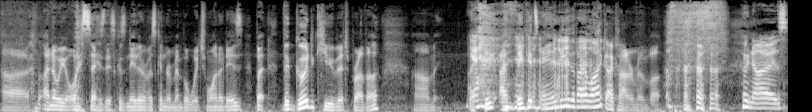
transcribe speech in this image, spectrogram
uh, I know we always say this because neither of us can remember which one it is, but the good Kubert brother. Um, I think I think it's Andy that I like. I can't remember. Who knows?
